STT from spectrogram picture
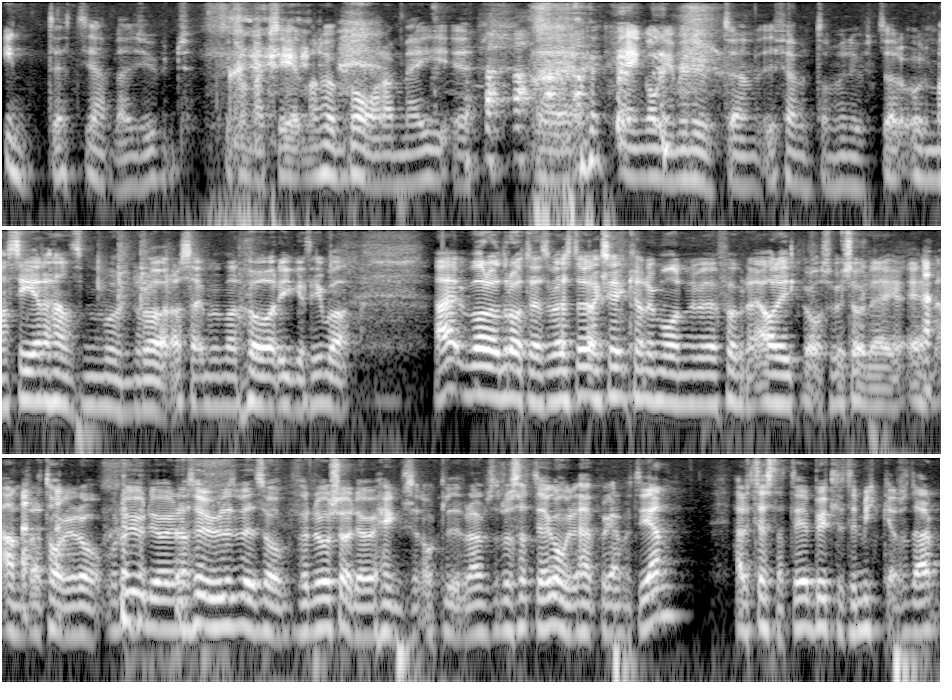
Inte ett jävla ljud från Axel. Man hör bara mig eh, eh, en gång i minuten i 15 minuter. Och man ser hans mun röra sig men man hör ingenting bara. Nej, bara att dra till sms. Axel, kan du imorgon förmiddag? Ja, det gick bra. Så vi körde en andra tagning då. Och då gjorde jag ju naturligtvis så. För då körde jag ju hängseln och livrem. Så då satte jag igång det här programmet igen. Hade testat det, bytt lite mickar och sådär.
